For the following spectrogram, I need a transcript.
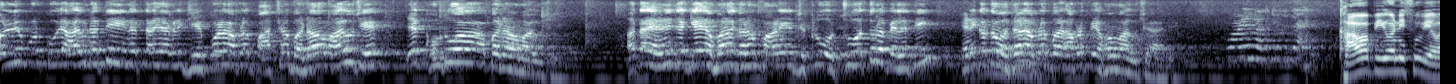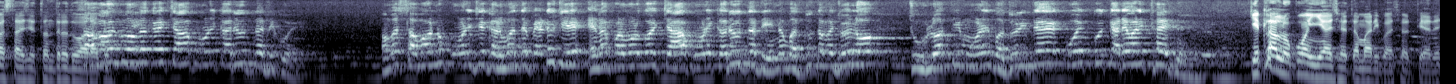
ઓનલી પણ કોઈ આવ્યું નથી અને ત્યાં આગળ જે પણ આપણે પાછળ બનાવવામાં આવ્યું છે એ ખોટું બનાવવામાં આવ્યું છે. અત્યારે એની જગ્યાએ અમારા ઘરમાં પાણી જેટલું ઓછું હતું ને પહેલેથી એની કરતાં વધારે આપણે આપણે પહેવામાં આવ્યું છે આજે. ખાવા પીવાની શું વ્યવસ્થા છે તંત્ર દ્વારા? સવારનું અમે કઈ ચા પાણી કર્યું જ નથી કોઈ. અમે સવારનું પાણી જે ઘરમાં અંદર પેટ્યું છે એના પ્રમાણે કોઈ ચા પાણી કર્યું જ નથી. અને બધું તમે જોઈ લો ચૂલોથી મોડી બધું રીતે કોઈ કોઈ કાર્યવાહી થઈ જ નથી. કેટલા લોકો અહીંયા છે તમારી પાસે અત્યારે?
